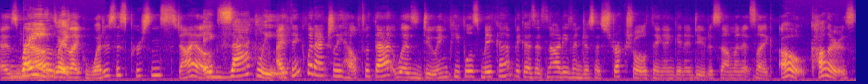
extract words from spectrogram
as Right, well. like- You're like, what is this person's style? Exactly. I think what actually helped with that was doing people's makeup because it's not even just a structural thing I'm gonna do to someone. It's like, oh, colors.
